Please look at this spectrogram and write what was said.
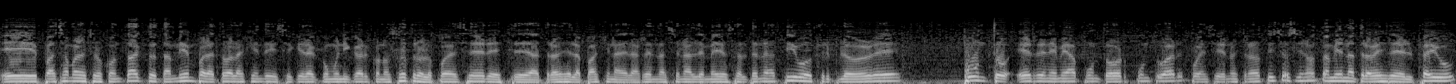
Eh, pasamos nuestros contactos también para toda la gente que se quiera comunicar con nosotros. Lo puede hacer este, a través de la página de la Red Nacional de Medios Alternativos, www.rnma.org.ar. Pueden seguir nuestra noticia, sino también a través del Facebook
